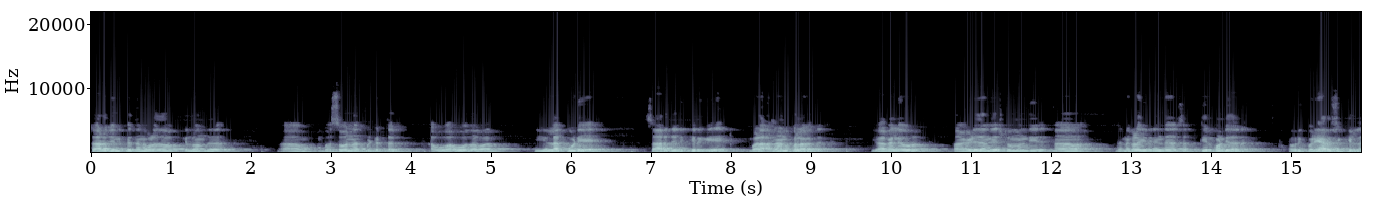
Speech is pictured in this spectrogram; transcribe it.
ಸಾರ್ವಜನಿಕ ದನಗಳದಾವೆ ಕೆಲವೊಂದು ಆ, ಬಿಟ್ಟಿರ್ತವೆ. ಅವು ಅವು ಅದಾವ. ಈಗೆಲ್ಲ ಕೂಡಿ ಸಾರ್ವಜನಿಕರಿಗೆ ಭಾಳ ಅನಾನುಕೂಲ ಆಗತ್ತೆ. ಈಗಾಗಲೇ ಅವರು ತಾವು ಹೇಳಿದಂಗೆ ಎಷ್ಟೋ ಮಂದಿ ದನಗಳ ಇದರಿಂದ ಸತ್ ತೀರ್ಕೊಂಡಿದ್ದಾರೆ. ಅವ್ರಿಗೆ ಪರಿಹಾರ ಸಿಕ್ಕಿಲ್ಲ.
